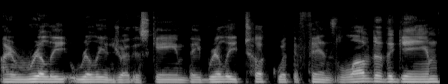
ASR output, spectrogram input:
I really, really enjoyed this game. They really took what the fans loved of the game,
